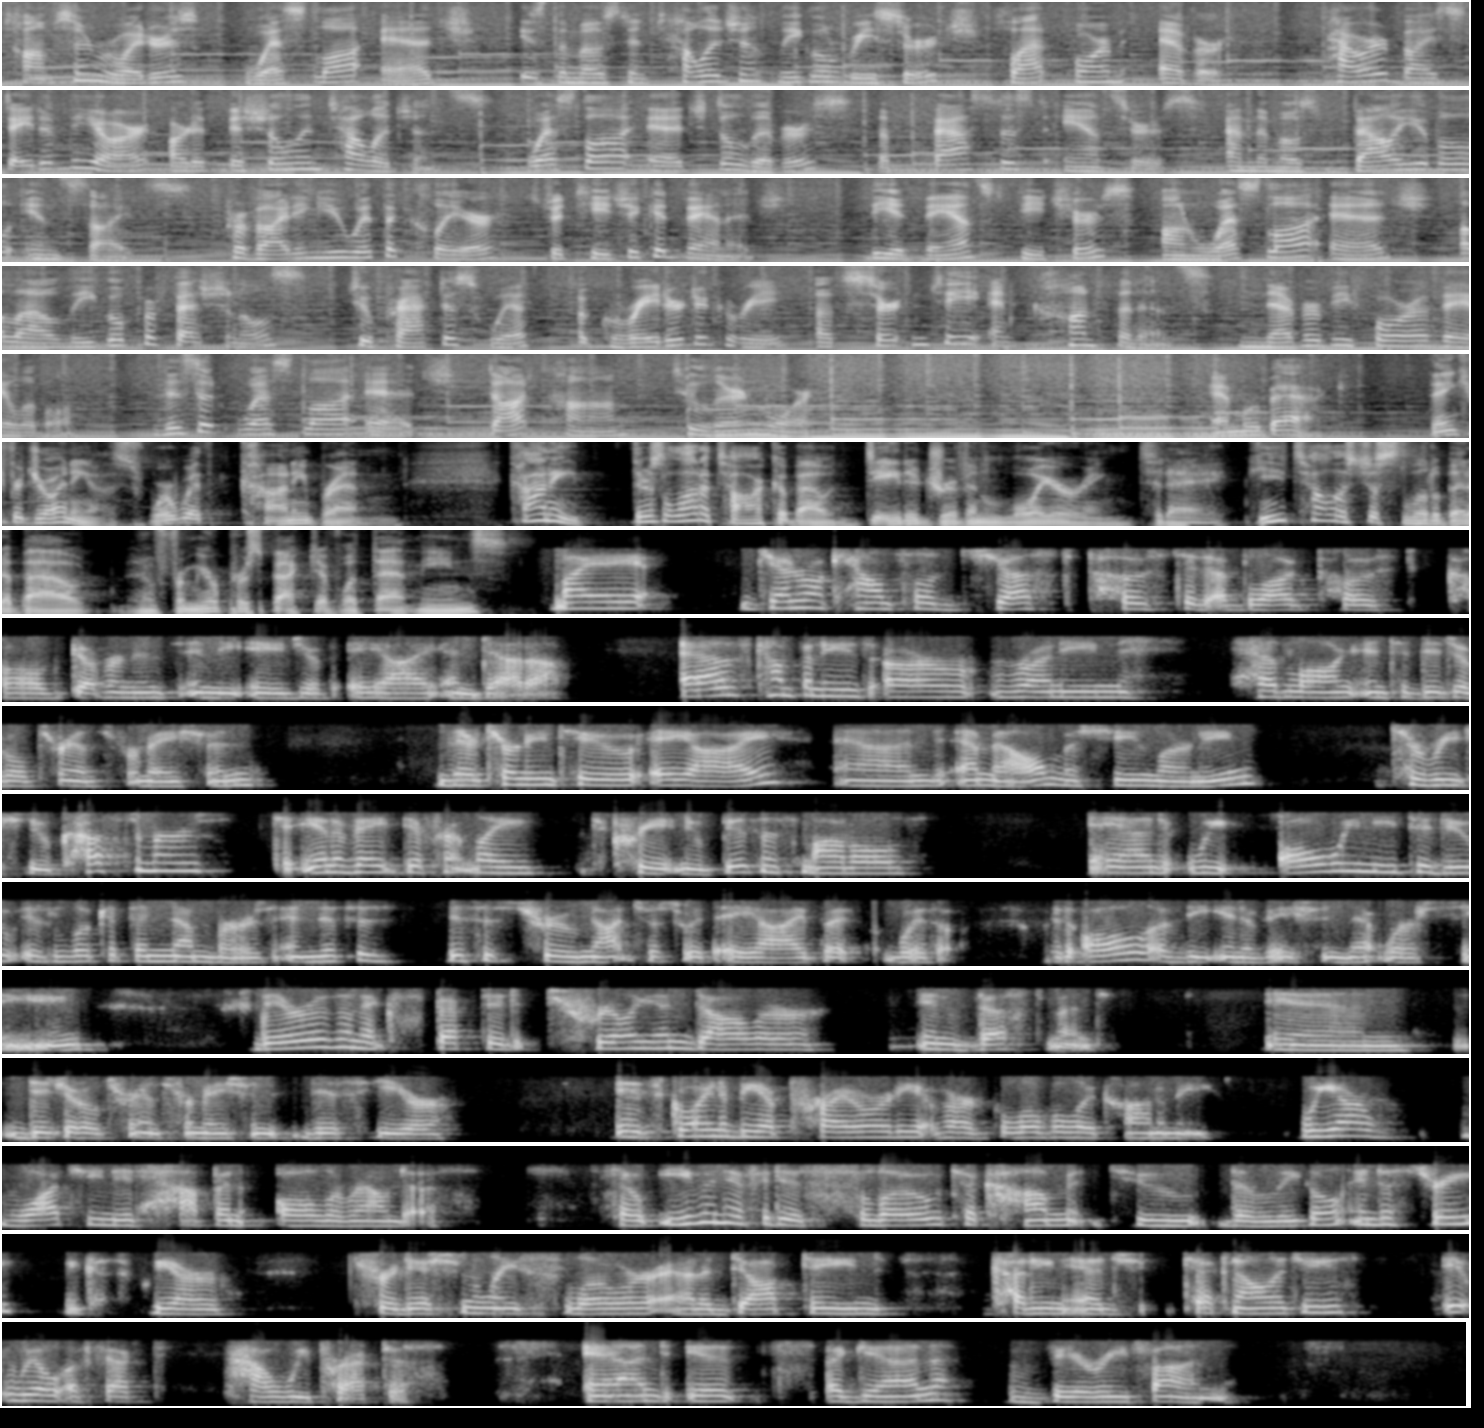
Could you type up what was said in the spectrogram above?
Thomson Reuters Westlaw Edge is the most intelligent legal research platform ever. Powered by state of the art artificial intelligence, Westlaw Edge delivers the fastest answers and the most valuable insights, providing you with a clear strategic advantage. The advanced features on Westlaw Edge allow legal professionals to practice with a greater degree of certainty and confidence never before available. Visit westlawedge.com to learn more. And we're back. Thank you for joining us. We're with Connie Brenton. Connie, there's a lot of talk about data driven lawyering today. Can you tell us just a little bit about, you know, from your perspective, what that means? My general counsel just posted a blog post called Governance in the Age of AI and Data. As companies are running headlong into digital transformation. They're turning to AI and ML, machine learning, to reach new customers, to innovate differently, to create new business models. And we all we need to do is look at the numbers, and this is this is true not just with AI, but with with all of the innovation that we're seeing. There is an expected trillion dollar investment in digital transformation this year. It's going to be a priority of our global economy. We are watching it happen all around us. So even if it is slow to come to the legal industry, because we are traditionally slower at adopting cutting edge technologies, it will affect how we practice. And it's, again, very fun.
